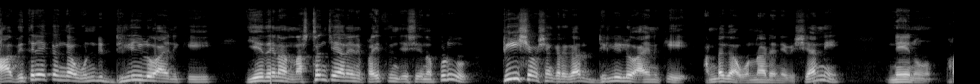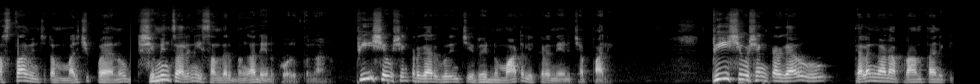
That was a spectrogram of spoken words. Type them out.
ఆ వ్యతిరేకంగా ఉండి ఢిల్లీలో ఆయనకి ఏదైనా నష్టం చేయాలని ప్రయత్నం చేసినప్పుడు పి. శివశంకర్ గారు ఢిల్లీలో ఆయనకి అండగా ఉన్నాడనే విషయాన్ని నేను ప్రస్తావించడం మర్చిపోయాను. క్షమించాలని ఈ సందర్భంగా నేను కోరుతున్నాను. పి. శివశంకర్ గారి గురించి రెండు మాటలు ఇక్కడ నేను చెప్పాలి. పి. శివశంకర్ గారు తెలంగాణ ప్రాంతానికి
